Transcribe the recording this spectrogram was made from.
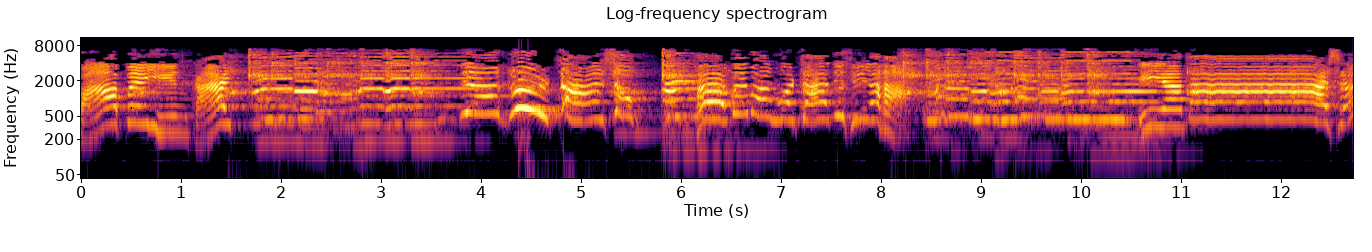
八百应该，两个斩首，还没把我斩进去呀！哎呀，那神了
